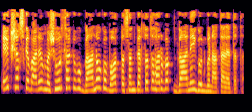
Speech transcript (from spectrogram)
ایک شخص کے بارے میں مشہور تھا کہ وہ گانوں کو بہت پسند کرتا تو ہر وقت گانے ہی گنگناتا رہتا تھا۔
